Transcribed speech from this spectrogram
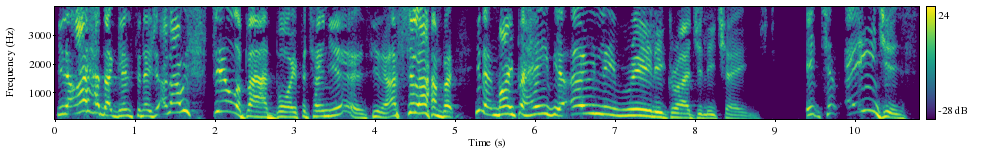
You know, I had that glimpse of nature, and I was still a bad boy for 10 years. You know, I still am, but, you know, my behavior only really gradually changed. It took ages.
